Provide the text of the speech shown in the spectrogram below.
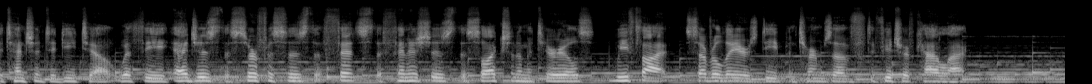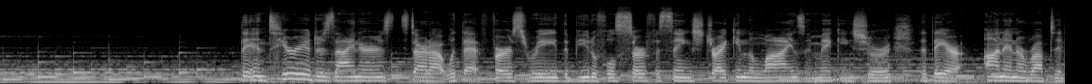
attention to detail with the edges, the surfaces, the fits, the finishes, the selection of materials. We've thought several layers deep in terms of the future of Cadillac. The interior designers start out with that first read, the beautiful surfacing, striking the lines and making sure that they are uninterrupted.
